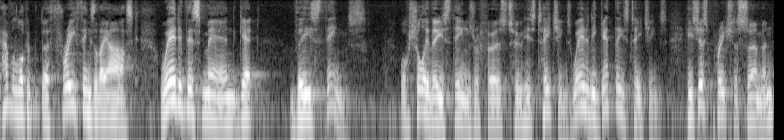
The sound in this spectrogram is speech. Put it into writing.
have a look at the three things that they ask. Where did this man get these things? Well, surely these things refers to his teachings. Where did he get these teachings? He's just preached a sermon.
